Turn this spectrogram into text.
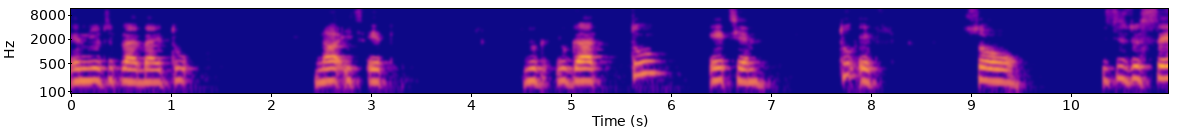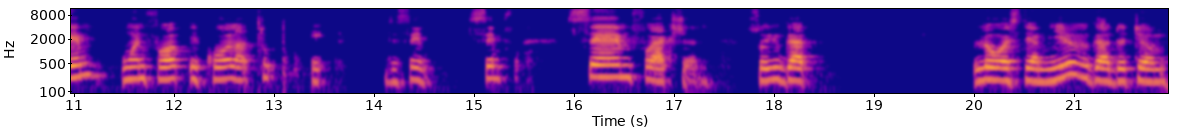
and multiply by 2. Now it's 8. You you got 2 8th. 2 8th. So, this is the same 1 fourth equal to 8. The same. Same. Same fraction. So, you got lowest term here. You got the term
